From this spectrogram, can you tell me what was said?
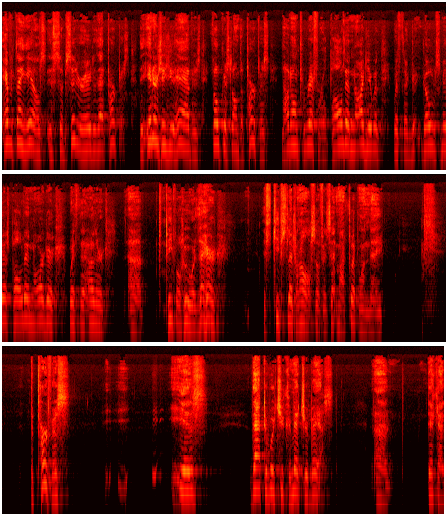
everything else is subsidiary to that purpose. The energy you have is focused on the purpose, not on peripheral. Paul didn't argue with, with the goldsmiths, Paul didn't argue with the other uh, people who were there. This keeps slipping off, so if it's at my foot one day, the purpose is that to which you commit your best. Uh, Dick, I,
